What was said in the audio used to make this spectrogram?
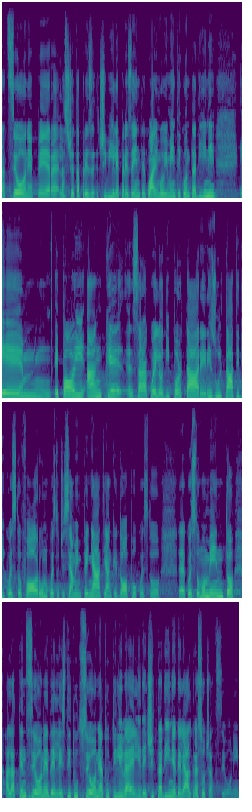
facilitazione per la società pres civile presente qua, i movimenti contadini e, mm, e poi anche eh, sarà quello di portare i risultati di questo forum, questo ci siamo impegnati anche dopo questo, eh, questo momento, all'attenzione delle istituzioni a tutti i livelli, dei cittadini e delle altre associazioni.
